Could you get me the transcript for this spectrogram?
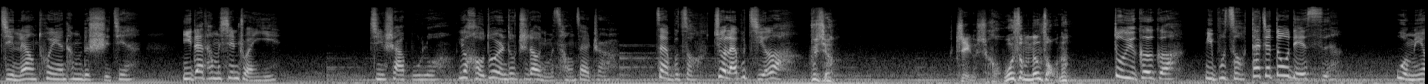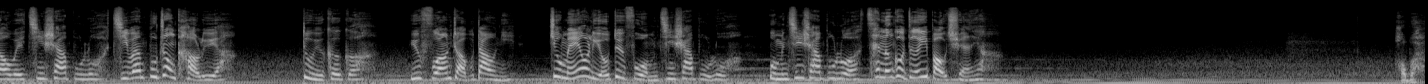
尽量拖延他们的时间。你带他们先转移。金沙部落有好多人都知道你们藏在这儿，再不走就来不及了。不行，这个时候我怎么能走呢？杜宇哥哥，你不走，大家都得死。我们要为金沙部落几万部众考虑啊！杜宇哥哥，于父王找不到你，就没有理由对付我们金沙部落，我们金沙部落才能够得以保全呀。好吧，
